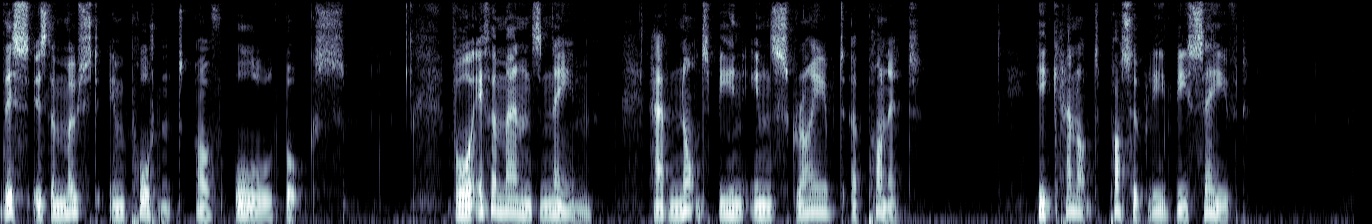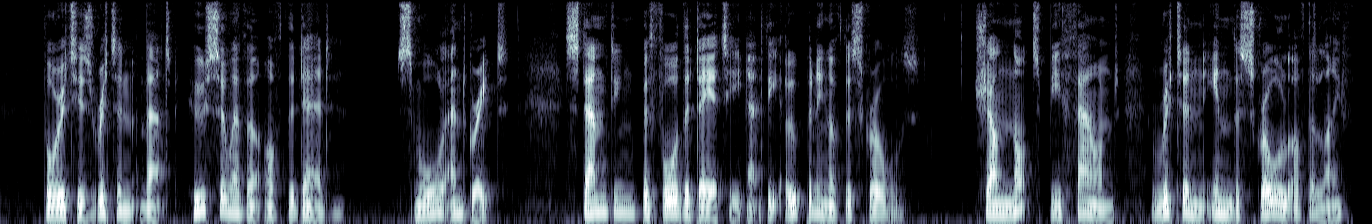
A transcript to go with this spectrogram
This is the most important of all books. For if a man's name have not been inscribed upon it, he cannot possibly be saved. For it is written that whosoever of the dead, small and great, standing before the deity at the opening of the scrolls, shall not be found written in the scroll of the life,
